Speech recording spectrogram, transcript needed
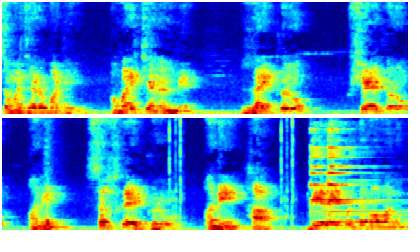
સમાચારો માટે અમારી ચેનલને લાઈક કરો, શેર કરો અને સબસ્ક્રાઈબ કરો. અને હા, બેલ આઇકોન દબાવવાનું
